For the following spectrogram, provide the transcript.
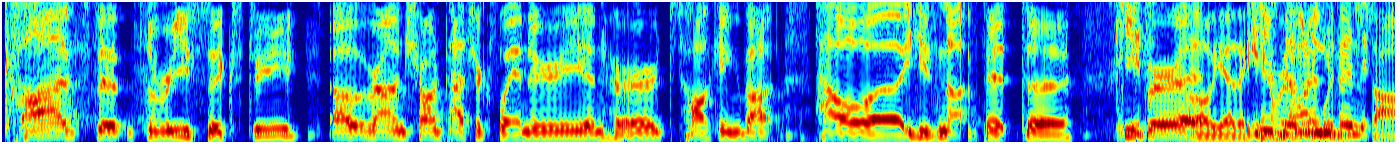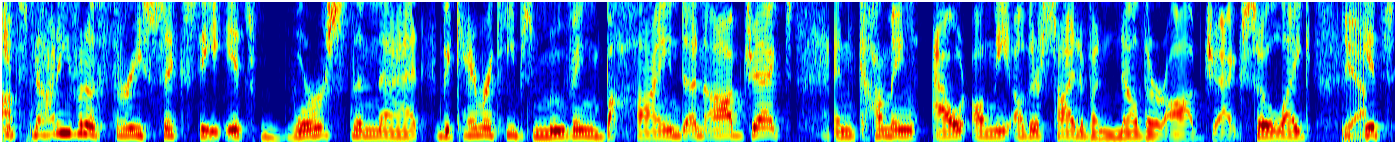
constant 360 uh, around Sean Patrick Flanery and her talking about how uh, he's not fit to keep It's- her. Oh yeah, the it's camera not wouldn't even stop. it's not even a 360 it's worse than that the camera keeps moving behind an object and coming out on the other side of another object so like Yeah. it's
